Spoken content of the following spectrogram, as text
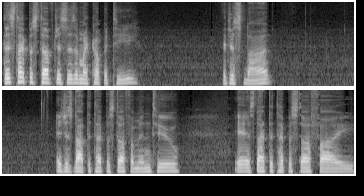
this type of stuff just isn't my cup of tea. It's just not. It's just not the type of stuff I'm into. It's not the type of stuff I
